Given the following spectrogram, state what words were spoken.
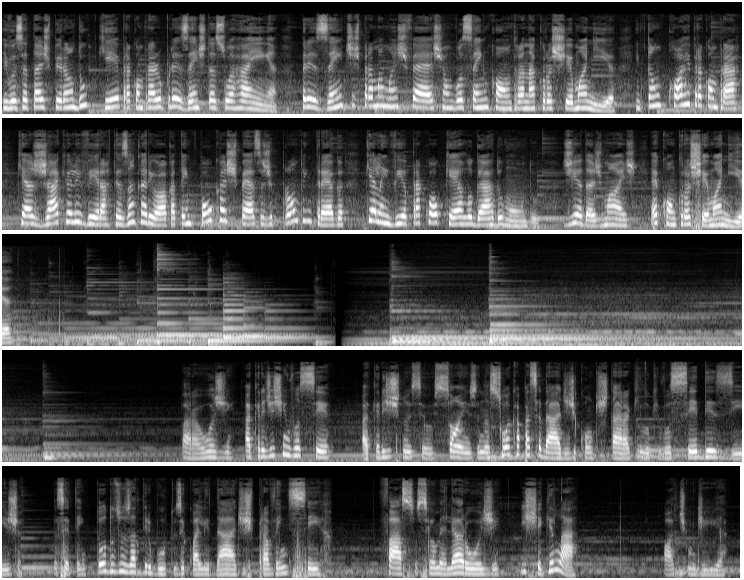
E você está esperando o quê para comprar o presente da sua rainha? Presentes para mamães fashion você encontra na Crochê Mania. Então corre para comprar, que a Jaque Oliveira Artesã Carioca tem poucas peças de pronta entrega que ela envia para qualquer lugar do mundo. Dia das Mães é com Crochê Mania. Para hoje, acredite em você, acredite nos seus sonhos e na sua capacidade de conquistar aquilo que você deseja. Você tem todos os atributos e qualidades para vencer. Faça o seu melhor hoje e chegue lá. Ótimo dia!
